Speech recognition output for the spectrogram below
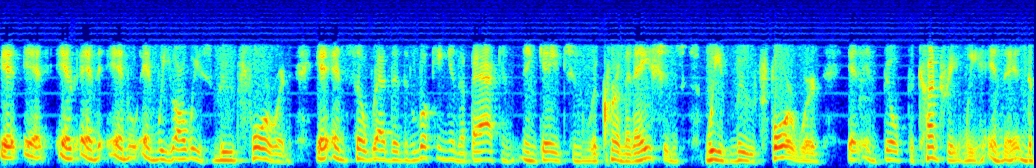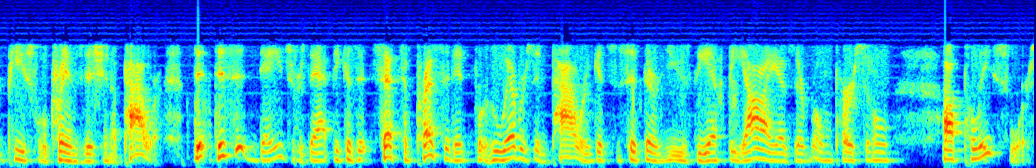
It, it, it, and, and, and we always moved forward. And so rather than looking in the back and engage in recriminations, we've moved forward and, and built the country we, in, the, in the peaceful transition of power. This endangers that because it sets a precedent for whoever's in power gets to sit there and use the FBI as their own personal uh, police force.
